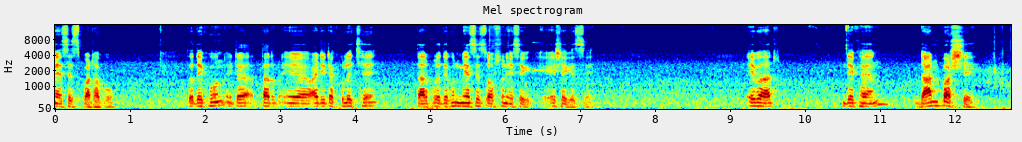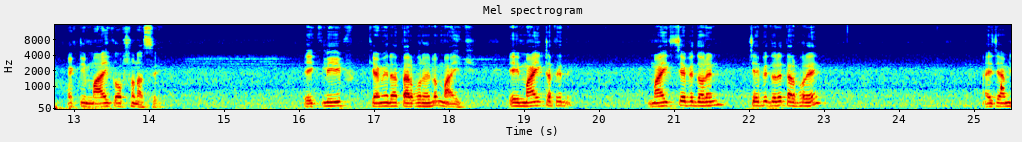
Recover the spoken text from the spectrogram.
মেসেজ পাঠাবো। তো দেখুন, এটা তার আইডিটা খুলেছে। তারপরে দেখুন মেসেজ অপশন এসে এসে গেছে। এবার দেখেন, ডান পাশে একটি মাইক অপশন আছে। এই ক্লিপ, ক্যামেরা, তারপরে হলো মাইক। এই মাইকটাতে মাইক চেপে ধরেন চেপে ধরে তারপরে এই যে আমি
